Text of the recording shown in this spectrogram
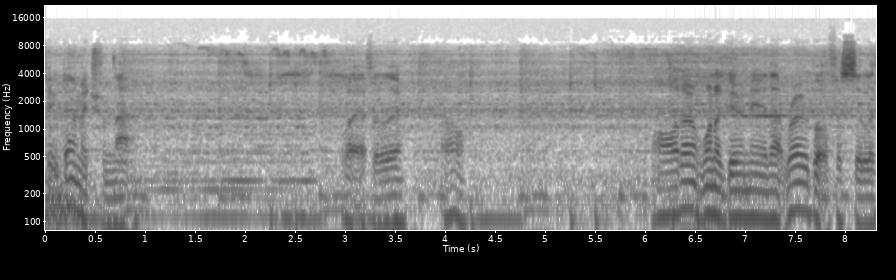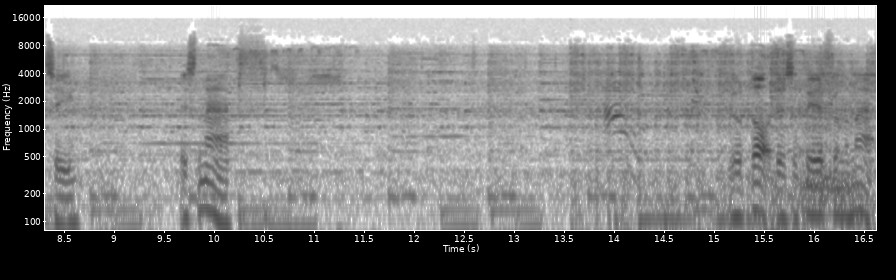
take damage from that. Whatever though. Oh. Oh, I don't want to go near that robot facility. It's naff. Your dot disappeared from the map.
